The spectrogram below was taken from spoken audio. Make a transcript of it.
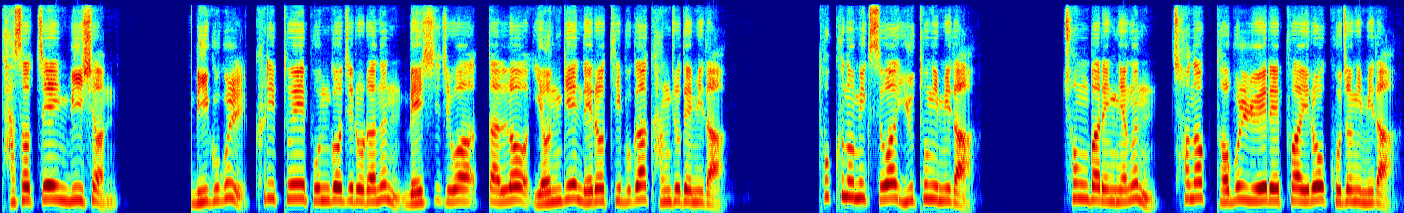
다섯째 미션. 미국을 크립토의 본거지로라는 메시지와 달러 연계 내러티브가 강조됩니다. 토크노믹스와 유통입니다. 총 발행량은 1000억 WLFI로 고정입니다.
